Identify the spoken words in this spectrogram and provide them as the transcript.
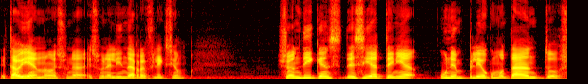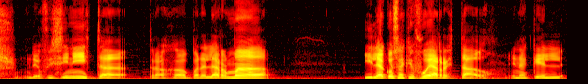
Está bien, ¿no? Es una, es una linda reflexión. John Dickens, decía, tenía un empleo como tantos, de oficinista, trabajaba para la Armada, y la cosa es que fue arrestado en aquel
